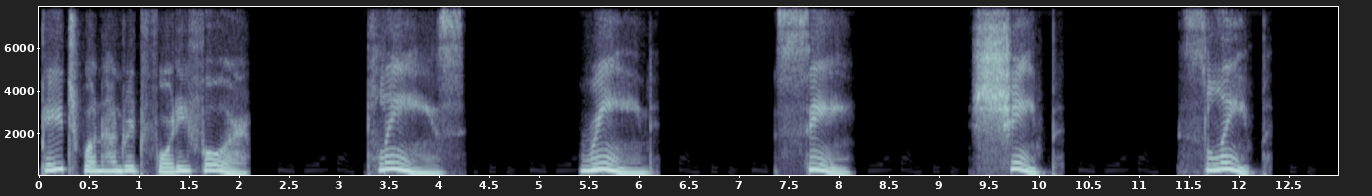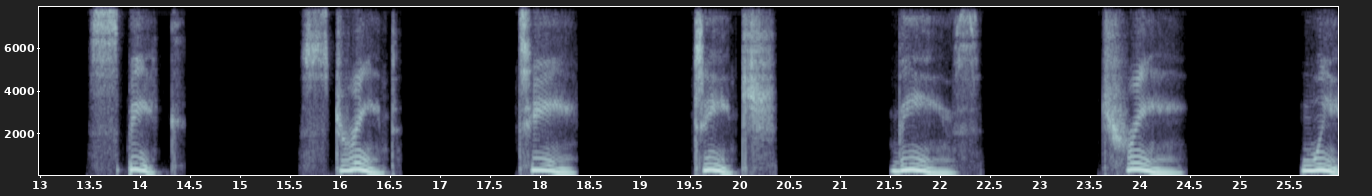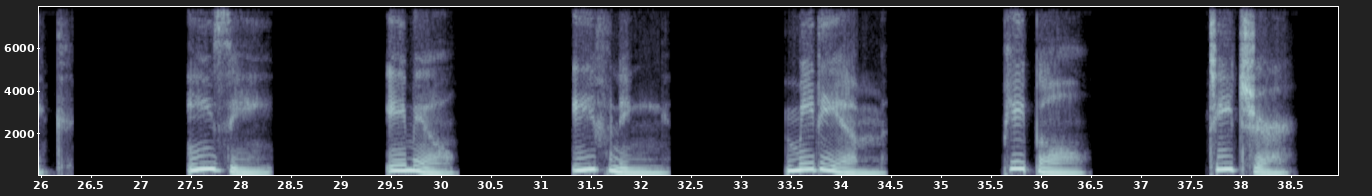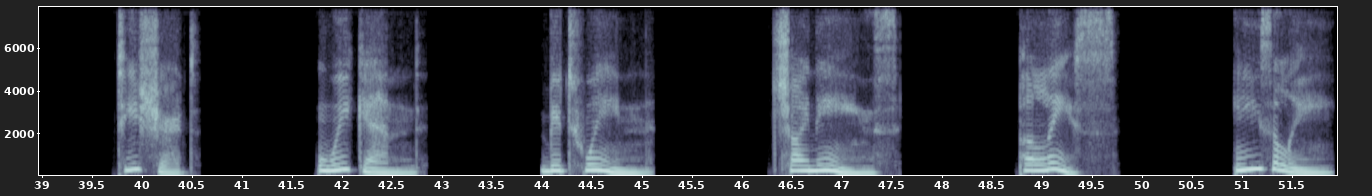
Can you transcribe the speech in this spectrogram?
Page 144. Please. Read, see, sheep, sleep, speak, street, tea, teach, these, tree, week, easy, email, evening, medium, people, teacher, t-shirt, weekend, between, Chinese, police, easily,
